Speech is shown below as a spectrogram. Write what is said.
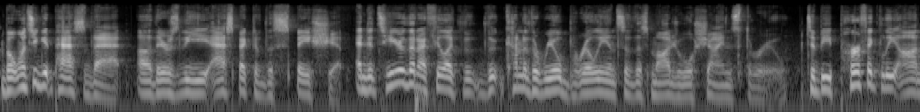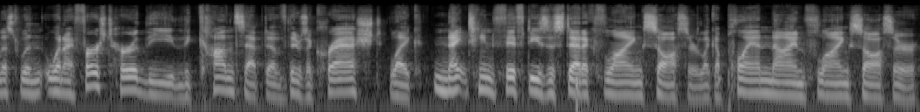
But once you get past that, uh, there's the aspect of the spaceship. And it's here that I feel like the, the kind of the real brilliance of this module shines through. To be perfectly honest, when when I first heard the the concept of there's a crashed like 1950s aesthetic flying saucer, like a Plan 9 flying saucer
